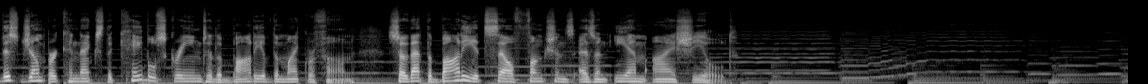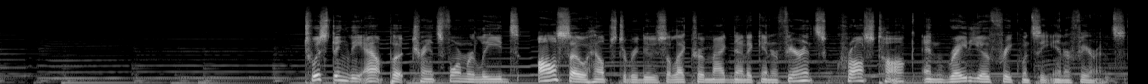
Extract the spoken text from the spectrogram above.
This jumper connects the cable screen to the body of the microphone so that the body itself functions as an EMI shield. Twisting the output transformer leads also helps to reduce electromagnetic interference, crosstalk, and radio frequency interference.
